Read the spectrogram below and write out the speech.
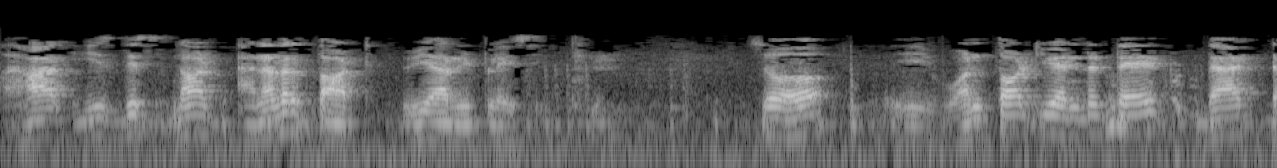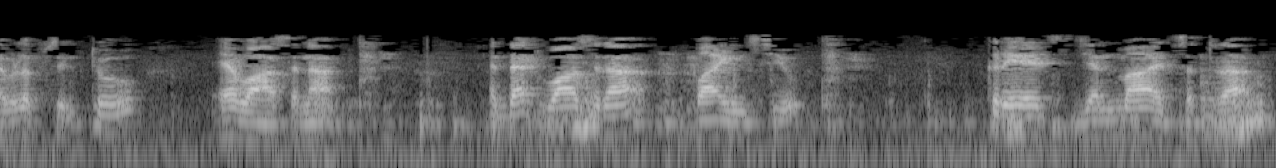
are, is this not another thought we are replacing? So, one thought you entertain, that develops into a vasana, and that vasana binds you, creates janma, etc.,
